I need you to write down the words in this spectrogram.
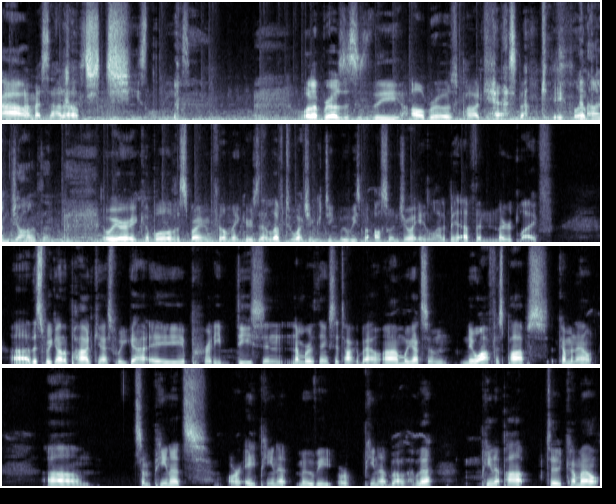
This is the. Wow. I messed that up. Jeez Louise. What up, bros? This is the All Bros podcast. I'm Caleb. and I'm Jonathan. We are a couple of aspiring filmmakers that love to watch and critique movies, but also enjoy a lot of bit of the nerd life. Uh, this week on the podcast, we got a pretty decent number of things to talk about. Um, we got some new Office Pops coming out, um, some Peanuts or a Peanut movie or Peanut blah blah blah, Peanut Pop to come out.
